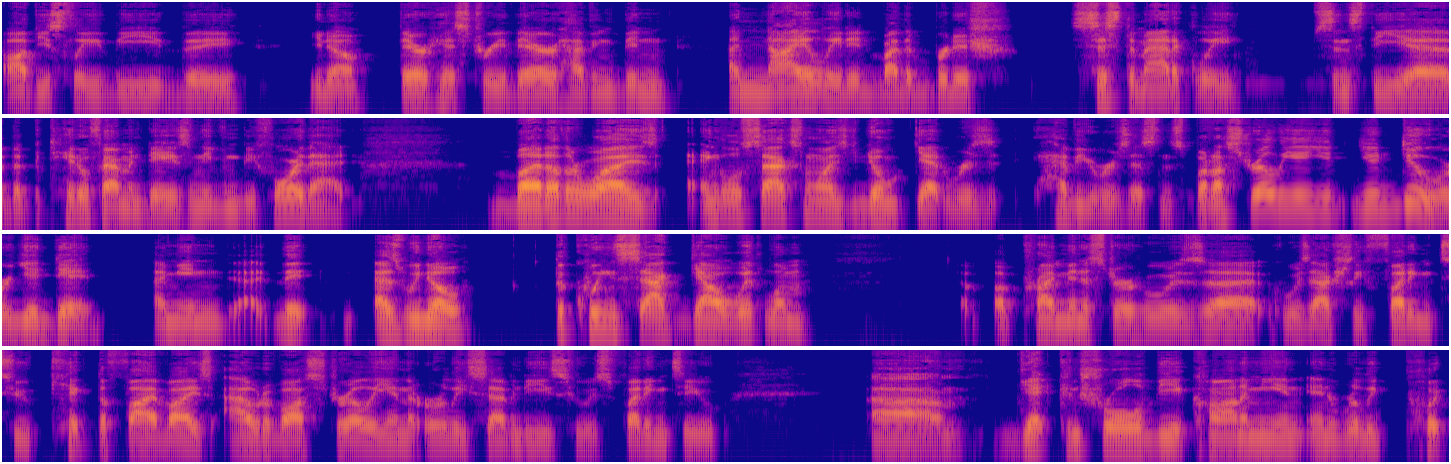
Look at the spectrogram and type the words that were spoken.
obviously the the you know their history there having been annihilated by the British systematically since the uh, the potato famine days and even before that. But otherwise, Anglo-Saxon wise, you don't get res- heavy resistance. But Australia, you, you do or you did. I mean, they, as we know, the Queen sacked Gough Whitlam a prime minister who was uh, who was actually fighting to kick the Five Eyes out of Australia in the early 70s, who was fighting to um, get control of the economy and, and really put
